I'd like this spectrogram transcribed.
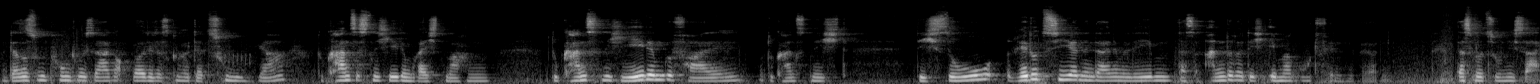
Und das ist so ein Punkt, wo ich sage, Leute, das gehört dazu, ja? Du kannst es nicht jedem recht machen. Du kannst nicht jedem gefallen und du kannst nicht dich so reduzieren in deinem Leben, dass andere dich immer gut finden würden. Das wird so nicht sein.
